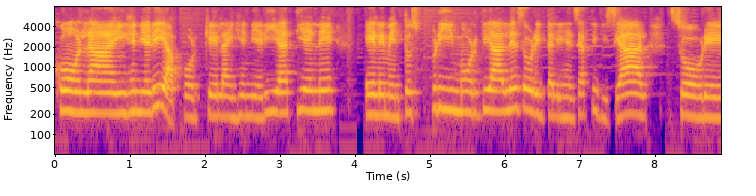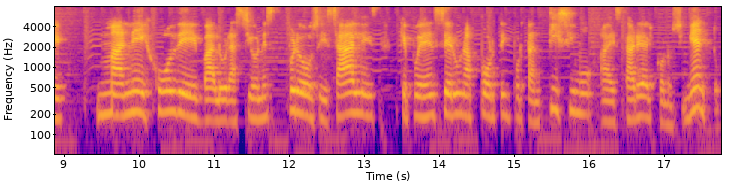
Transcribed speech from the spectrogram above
Con la ingeniería, porque la ingeniería tiene elementos primordiales sobre inteligencia artificial, sobre manejo de valoraciones procesales que pueden ser un aporte importantísimo a esta área del conocimiento.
